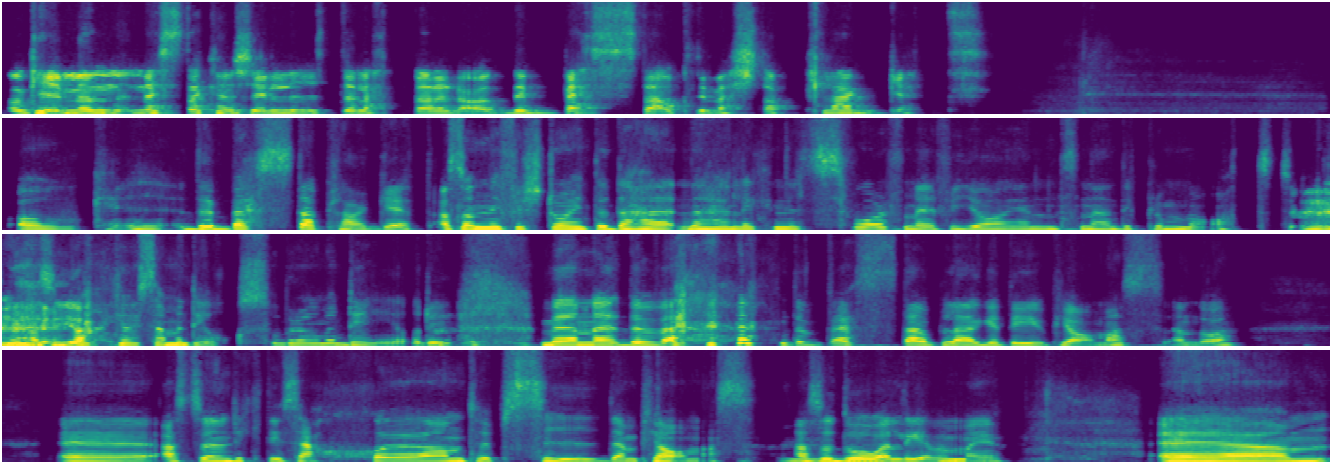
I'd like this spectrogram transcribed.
Okej, men nästa kanske är lite lättare då. Det bästa och det värsta plagget. Okej, det bästa plagget. Alltså ni förstår inte, det här, det här är lite svårt för mig för jag är en sån här diplomat. Typ. Alltså jag, jag är såhär, men det är också bra med det och det. Men eh, det, det bästa plagget är ju pyjamas ändå. Eh, alltså en riktigt så här skön typ sidenpyjamas. Alltså då lever man ju. Ehm,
